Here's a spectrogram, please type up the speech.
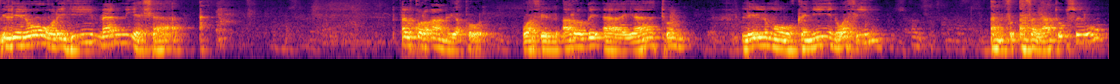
لنوره من يشاء. القرآن يقول وفي الأرض آيات للموقنين. وفي أفلا تبصرون؟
